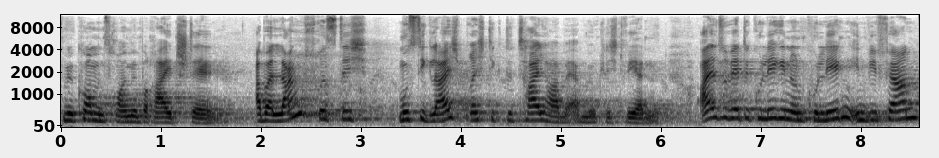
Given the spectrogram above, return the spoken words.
Willkommensräume bereitstellen. Aber langfristig muss die gleichberechtigte Teilhabe ermöglicht werden. Also, werte Kolleginnen und Kollegen, inwiefern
